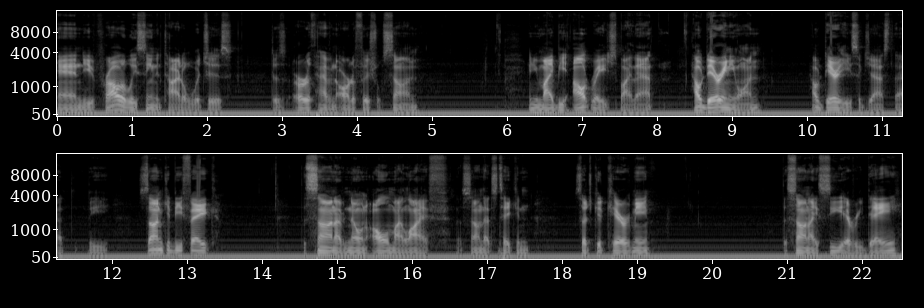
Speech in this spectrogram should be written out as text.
And you've probably seen the title, which is Does Earth Have an Artificial Sun? And you might be outraged by that. How dare anyone? How dare he suggest that the sun could be fake? The sun I've known all my life, the sun that's taken such good care of me, the sun I see every day.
